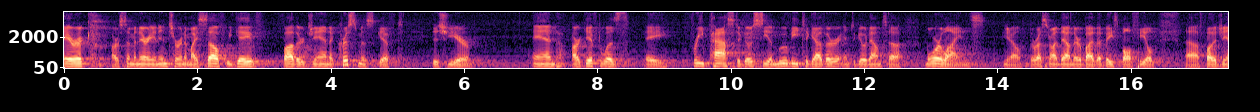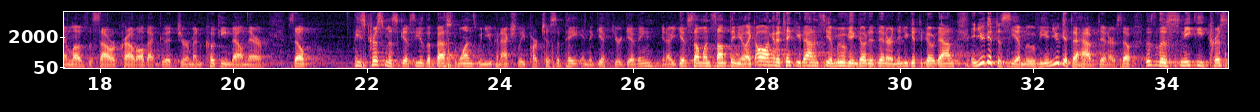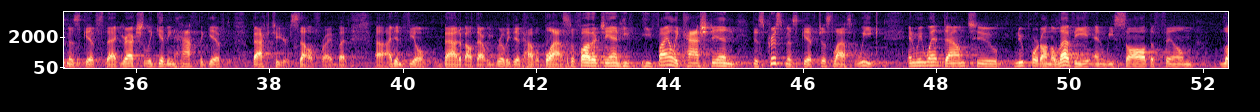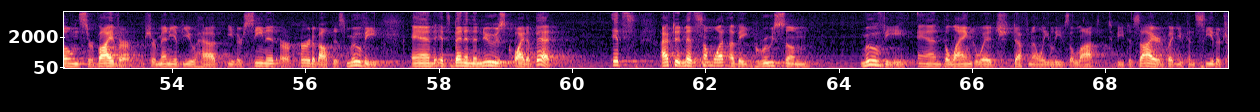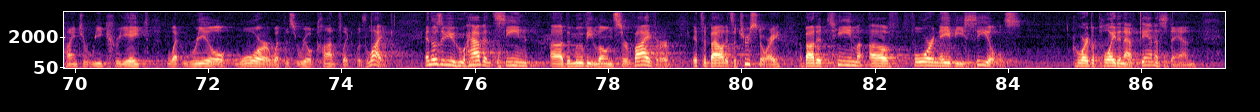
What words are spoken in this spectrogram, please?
Eric, our seminarian intern, and myself, we gave Father Jan a Christmas gift this year. And our gift was a free pass to go see a movie together and to go down to Moerlein's, you know, the restaurant down there by the baseball field. Uh, Father Jan loves the sauerkraut, all that good German cooking down there. So these Christmas gifts, these are the best ones when you can actually participate in the gift you're giving. You know, you give someone something, you're like, oh, I'm going to take you down and see a movie and go to dinner, and then you get to go down and you get to see a movie and you get to have dinner. So those are those sneaky Christmas gifts that you're actually giving half the gift back to yourself, right? But uh, I didn't feel bad about that. We really did have a blast. So Father Jan, he, he finally cashed in this Christmas gift just last week and we went down to Newport on the Levee and we saw the film Lone Survivor. I'm sure many of you have either seen it or heard about this movie. And it's been in the news quite a bit. It's, I have to admit, somewhat of a gruesome movie, and the language definitely leaves a lot to be desired, but you can see they're trying to recreate what real war, what this real conflict was like. And those of you who haven't seen uh, the movie Lone Survivor. It's about, it's a true story, about a team of four Navy SEALs who are deployed in Afghanistan,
